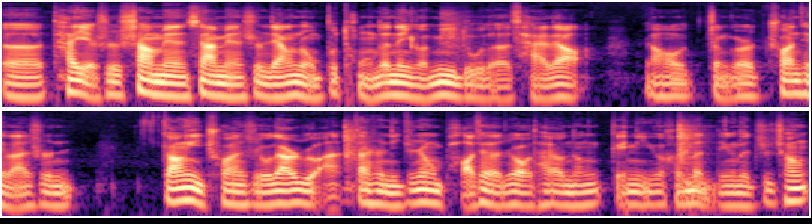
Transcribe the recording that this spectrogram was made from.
呃，它也是上面下面是两种不同的那个密度的材料，然后整个穿起来是刚一穿是有点软，但是你真正跑起来之后，它又能给你一个很稳定的支撑。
